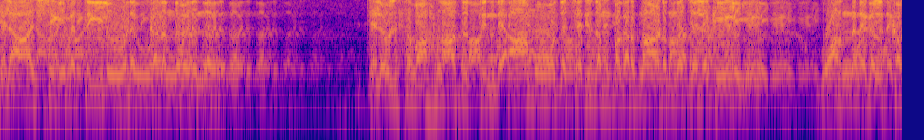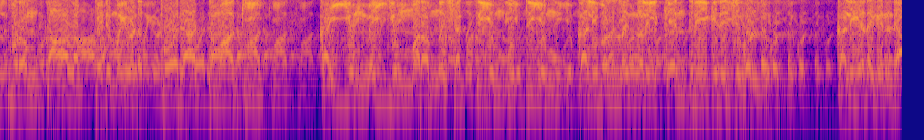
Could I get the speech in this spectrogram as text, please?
ജലാശയമെത്തിയിലൂടെ കടന്നു വരുന്നത് ജലോത്സവാഹ്ലാദത്തിന്റെ ആമോദ ചരിതം പകർന്നാടുന്ന ജലകേളി വർണനകൾക്കപ്പുറം താളപ്പെരുമയുടെ പോരാട്ടമാക്കി കയ്യും മെയ്യും മറന്ന് ശക്തിയും ബുദ്ധിയും കളിവള്ളങ്ങളിൽ കേന്ദ്രീകരിച്ചുകൊണ്ട് കളിയടകന്റെ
